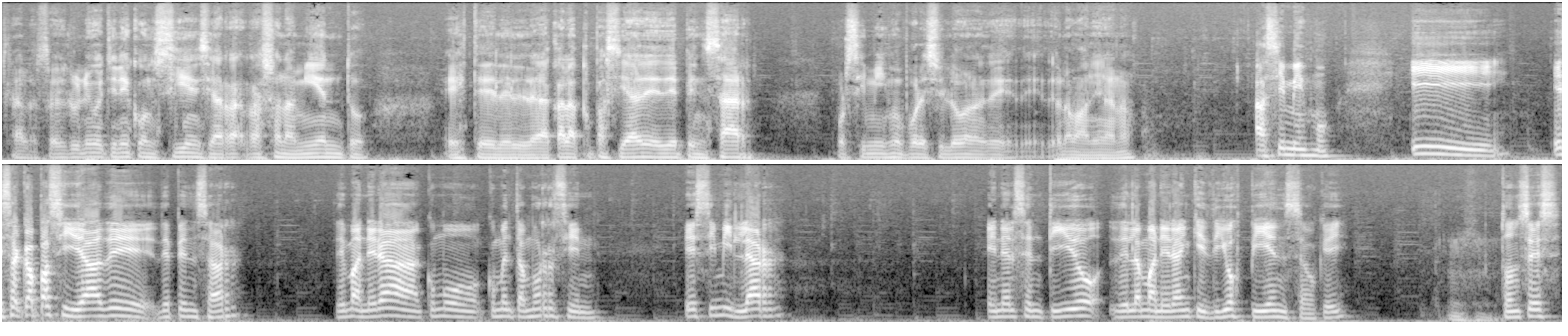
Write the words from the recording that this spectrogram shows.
Claro, es el único que tiene conciencia, razonamiento, este, la, capacidad de, pensar por sí mismo, por decirlo de, de, una manera, ¿no? Así mismo. Y esa capacidad de, de pensar, de manera, como comentamos recién, es similar en el sentido de la manera en que Dios piensa, ¿ok? Entonces,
